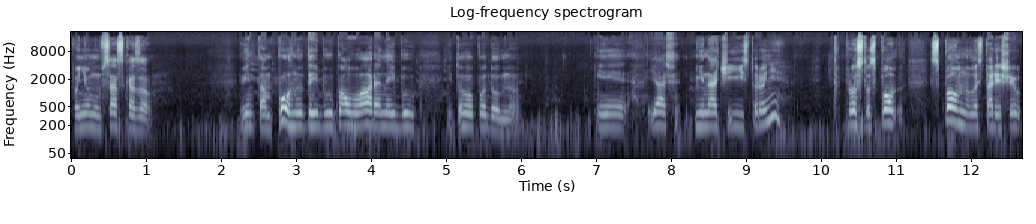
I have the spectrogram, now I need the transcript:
по ньому все сказав. Він там погнутий був, поварений був і того подобного. І я ж ні на чиїй стороні, просто спов... сповнилось та рішив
